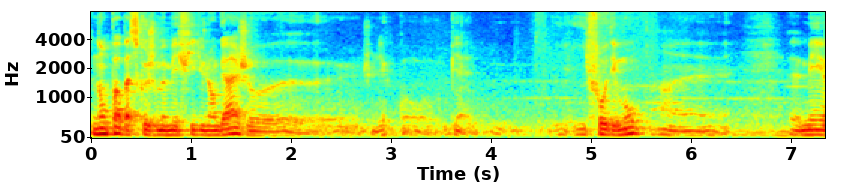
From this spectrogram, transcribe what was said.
non pas parce que je me méfie du langage, je veux dire, bien, il faut des mots, hein, mais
